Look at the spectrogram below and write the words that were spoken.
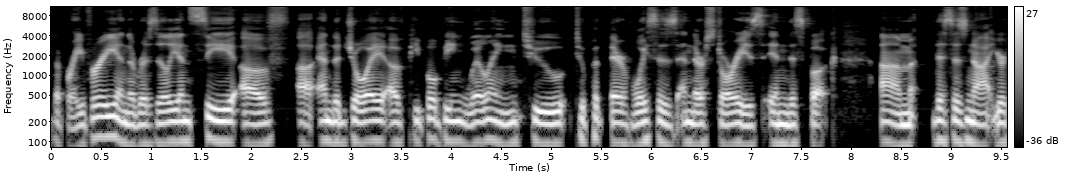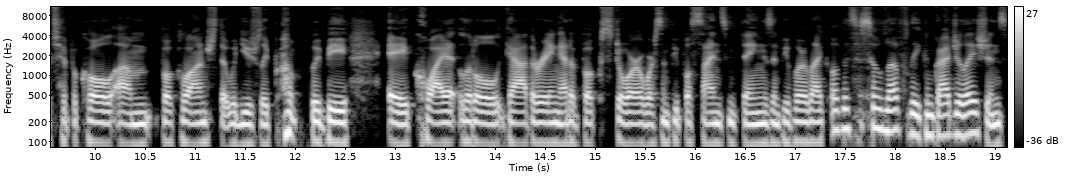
the bravery and the resiliency of uh, and the joy of people being willing to to put their voices and their stories in this book. Um, this is not your typical um, book launch that would usually probably be a quiet little gathering at a bookstore where some people sign some things and people are like, "Oh, this is so lovely! Congratulations!"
